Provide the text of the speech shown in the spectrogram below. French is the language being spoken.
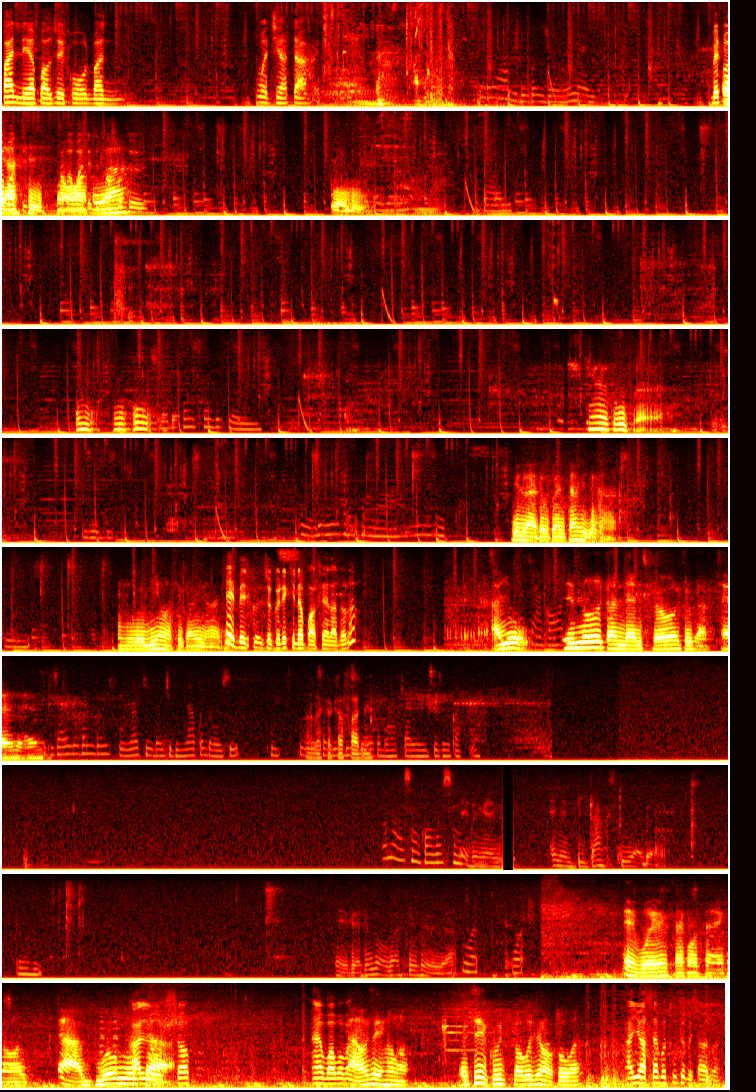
Panlia palce korban. Vajata. Bet What's mati. Sama wadi pa. YouTube. Gila tu pentas gila. Ini dia masih kami nak. Eh, ben je connais qui n'a pas fait là-dedans là. Ayo, emote on dance floor to capture. La cacafane. Eh dengan dengan pickaxe. What? What? Eh, boom. Hello shop. Eh, ouais, ouais, ouais. Ah, hein. On écoute, pas hein. Ah, io a sempre tutto pensato.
